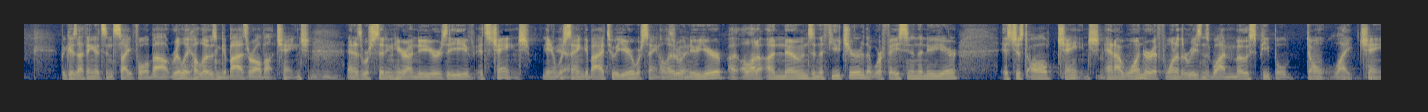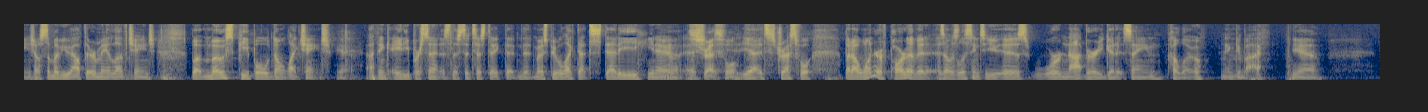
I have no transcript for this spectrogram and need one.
because I think it's insightful about really hellos and goodbyes are all about change. Mm-hmm. And as we're sitting here on New Year's Eve, it's change. You know, yeah. we're saying goodbye to a year, we're saying hello That's to right. a new year, a, a, lot of unknowns in the future that we're facing in the new year it's just all change. And I wonder if one of the reasons why most people don't like change. Now, some of you out there may love change, but most people don't like change. Yeah. I think 80% is the statistic that, that most people like that steady, you know, yeah, stressful. Yeah, it's stressful. But I wonder if part of it, as I was listening to you, is we're not very good at saying hello and mm-hmm. goodbye. Yeah.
